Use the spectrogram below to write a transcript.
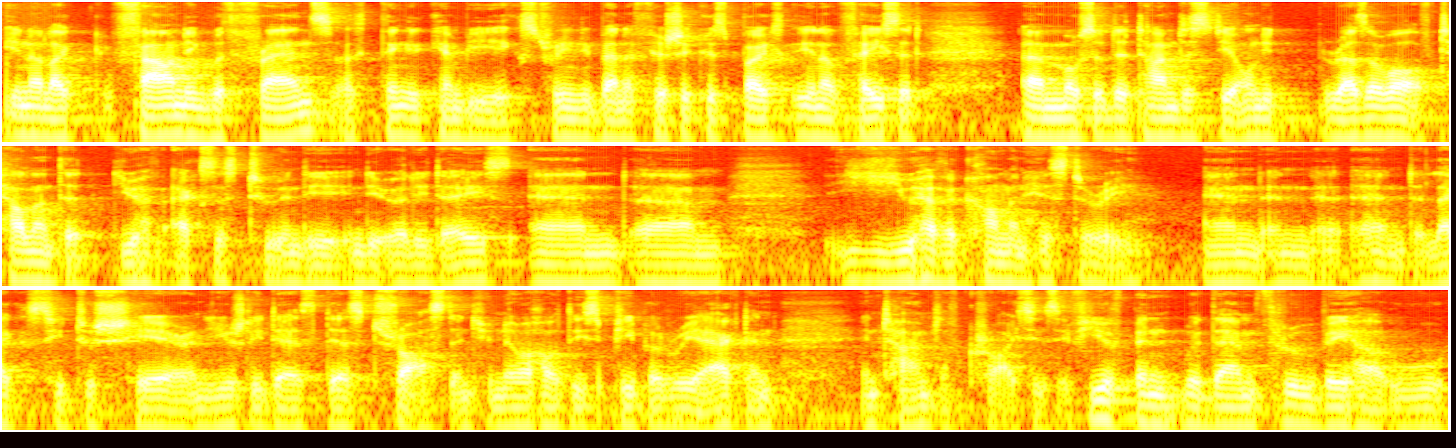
you know, like founding with friends, I think it can be extremely beneficial because, you know, face it, um, most of the time this is the only reservoir of talent that you have access to in the in the early days, and um, you have a common history and, and and a legacy to share. And usually there's there's trust, and you know how these people react in in times of crisis. If you've been with them through WHU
